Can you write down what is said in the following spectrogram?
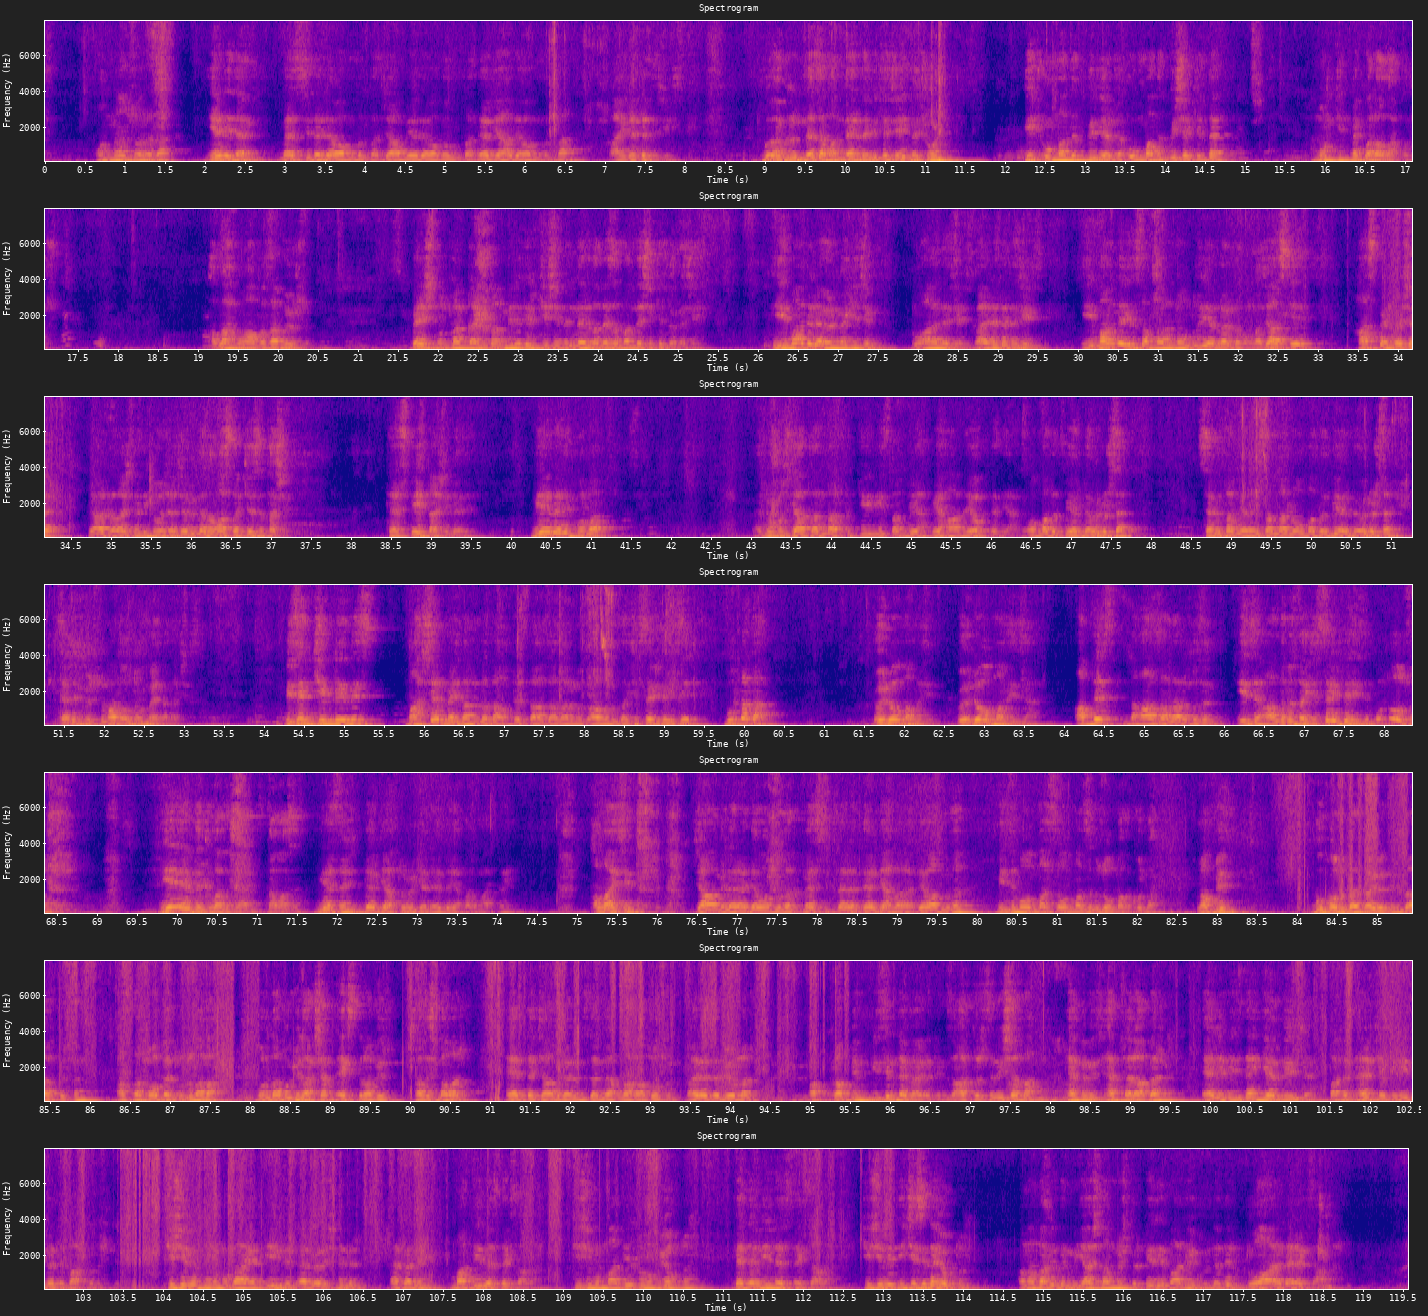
Ondan sonra da yeniden mescide devamlılıkla, camiye devamlılıkla, dergaha devamlılıkla gayret edeceğiz. Bu ömrün ne zaman, nerede biteceği meçhul. Hiç ummadık bir yerde, ummadık bir şekilde murt gitmek var Allah korusun. Allah muhafaza buyursun. Beş mutlak kayıptan biridir kişinin nerede, ne zaman, ne şekilde öleceği. İman ile ölmek için dua edeceğiz, gayret edeceğiz. İmanlı insanların olduğu yerlerde bulunacağız ki hasbel beşer. Bir arkadaş dedi ki hoca cebinde namaz takkesi taşı. Tesbih taşı dedi. Niye dedim kurban? E, nüfus kağıtlarında artık din, İslam diye bir hane yok dedi yani. Olmadık bir yerde ölürsen, seni tanıyan insanların olmadığı bir yerde ölürsen, senin Müslüman olduğun meydana çıksın. Bizim kimliğimiz mahşer meydanında da abdest azalarımız, alnımızdaki secde izi burada da. Böyle olmalıyız. Böyle olmalıyız yani. Abdest azalarımızın izi, alnımızdaki secde izi burada olsun. Niye evde kılalım yani namazı? Niye secde dergah dururken evde yapalım atmayı? Allah için camilere devamlılık, mescitlere, dergahlara devamlılık bizim olmazsa olmazımız olmalı kurban. Rabbim bu konuda gayretimizi arttırsın. Aslında sohbet uzun ama burada bugün akşam ekstra bir çalışma var. Heyette abilerimizden de Allah razı olsun. Gayret ediyorlar. Rab- Rabbim bizim de gayretimizi arttırsın inşallah. Hepimiz hep beraber elimizden geldiğince. Bakın herkesin hizmeti farklıdır. Kişinin durumu gayet iyidir, elverişlidir. Efendim maddi destek sağlar. Kişinin maddi durumu yoktur, bedeni destek sağlar. Kişinin ikisi de yoktur. Anlatabildim mi? Yaşlanmıştır, bir ifade hükmündedir, dua ederek sağlar.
